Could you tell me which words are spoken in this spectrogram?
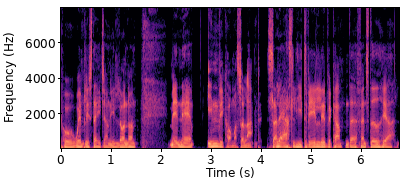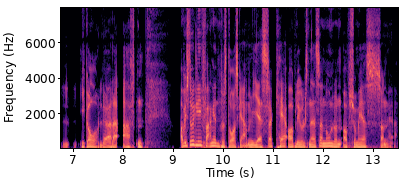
på Wembley Stadion i London. Men øh, inden vi kommer så langt, så lad os lige dvæle lidt ved kampen, der fandt sted her i går lørdag aften. Og hvis du ikke lige fangede den på storskærmen, ja, så kan oplevelsen altså nogenlunde opsummeres sådan her.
